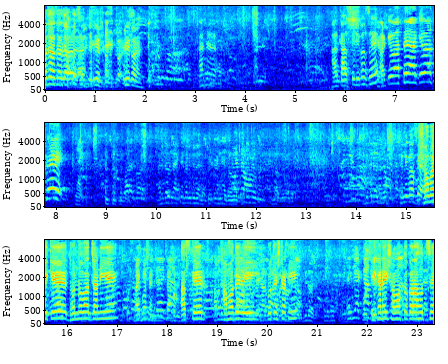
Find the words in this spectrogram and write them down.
আচ্ছা আচ্ছা আচ্ছা ইয়ে- ইয়ে করেন। আর কাজ স্লিপ আছে? আর কেউ আছে আর কেউ আছে? নাই। সবাইকে ধন্যবাদ জানিয়ে। আজকের আমাদের এই প্রচেষ্টাটি এখানেই সমাপ্ত করা হচ্ছে।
